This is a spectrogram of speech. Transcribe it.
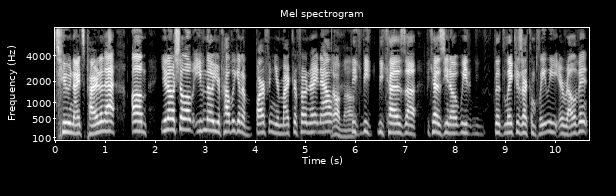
two nights prior to that. Um, you know, Sholom, even though you're probably gonna barf in your microphone right now, No, I'm not. be- be- because uh, because you know we the Lakers are completely irrelevant.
